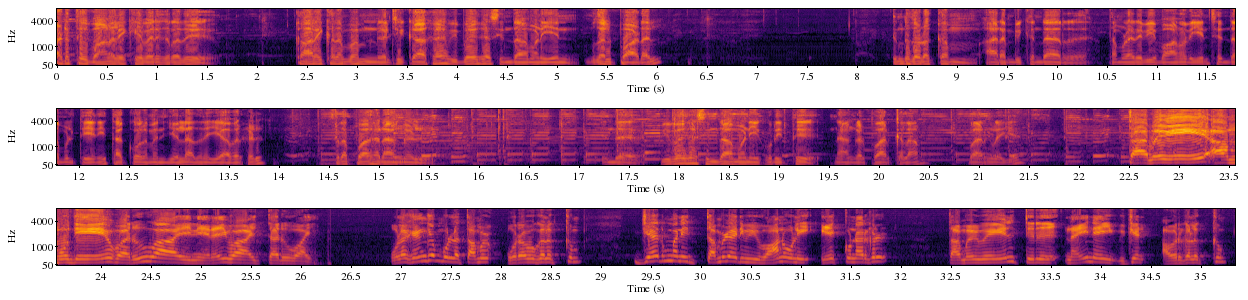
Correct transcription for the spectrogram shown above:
அடுத்து வானொலிக்கு வருகிறது காலை கிளம்பம் நிகழ்ச்சிக்காக விவேக சிந்தாமணியின் முதல் பாடல். இன்று தொடக்கம் ஆரம்பிக்கின்றார் தமிழருவி வானொலியின் செந்தமிழ் தேனி தக்கோலமன் எல்லாதன் அவர்கள். சிறப்பாக நாங்கள் இந்த விவேக சிந்தாமணி குறித்து நாங்கள் பார்க்கலாம். பாருங்கள் ஐயா. தமிழே அமுதே வருவாய் நிறைவாய் தருவாய். உலகெங்கும் உள்ள தமிழ் உறவுகளுக்கும் ஜெர்மனி தமிழருவி வானொலி இயக்குனர்கள் தமிழ்வேல் திரு நைனை விஜயன் அவர்களுக்கும்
